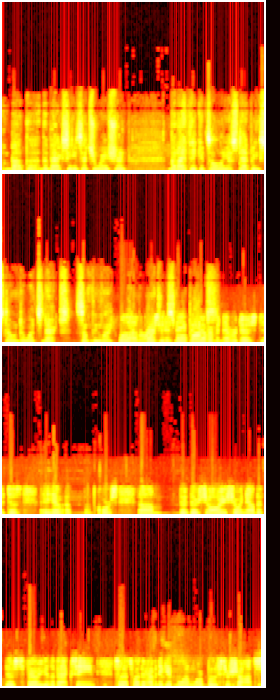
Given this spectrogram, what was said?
about the, the vaccine situation, but I think it's only a stepping stone to what's next. Something like well, of course it is. Smallpox. The government never does does uh, uh, of course. Um, they're always showing now that there's failure in the vaccine, so that's why they're having to give more and more booster shots,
